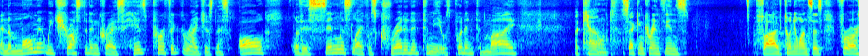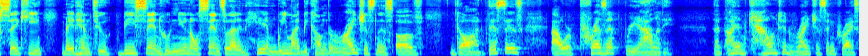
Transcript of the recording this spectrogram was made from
And the moment we trusted in Christ, His perfect righteousness, all of His sinless life was credited to me, it was put into my account. Second Corinthians 521 says, For our sake he made him to be sin who knew no sin, so that in him we might become the righteousness of God. This is our present reality. That I am counted righteous in Christ,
